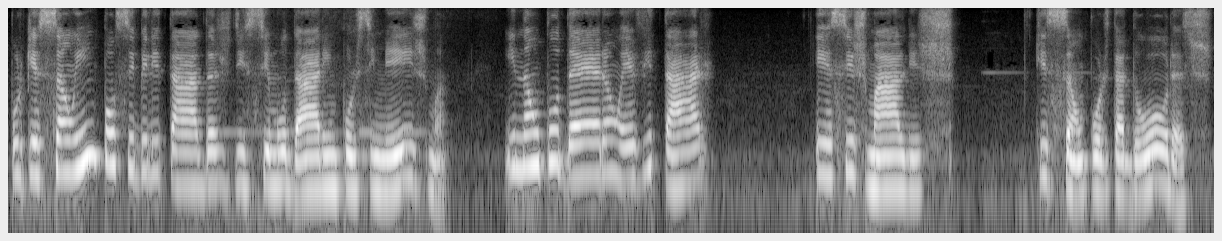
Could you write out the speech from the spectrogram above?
porque são impossibilitadas de se mudarem por si mesma e não puderam evitar esses males que são portadoras,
